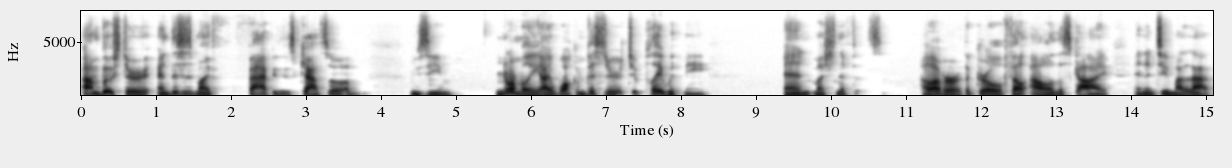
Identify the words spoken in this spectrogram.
I'm Booster, and this is my fabulous castle museum. Normally, I welcome visitors to play with me and my Snifits. However, the girl fell out of the sky and into my lap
